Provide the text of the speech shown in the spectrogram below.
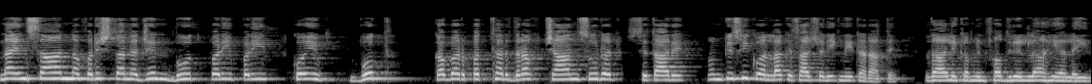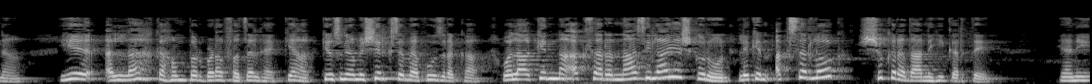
نہ انسان، نہ فرشتہ، نہ جن، بھوت، پری پری، کوئی بت۔ قبر، پتھر، درخت، چاند، سورج، ستارے، ہم کسی کو اللہ کے ساتھ شریک نہیں ٹھہراتے۔ ذالک من فضل اللہ علینا۔ یہ اللہ کا ہم پر بڑا فضل ہے۔ کیا؟ کہ اس نے ہمیں شرک سے محفوظ رکھا۔ ولا کن اکثر لا یشکرون۔ لیکن اکثر لوگ شکر ادا نہیں کرتے۔ یعنی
